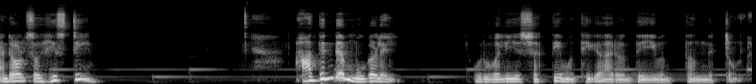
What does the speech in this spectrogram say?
and also his team അതിന്റെ മുകളിൽ ഒരു വലിയ ശക്തിയും അധികാരവും ദൈവം തന്നിട്ടുണ്ട്.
